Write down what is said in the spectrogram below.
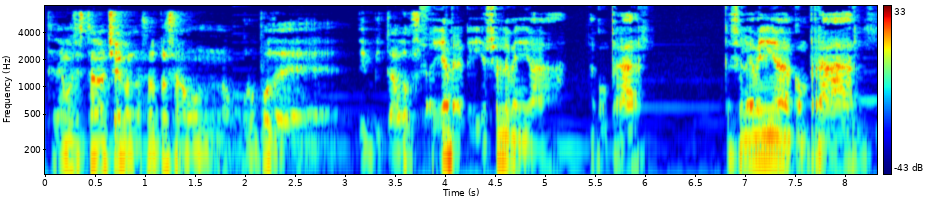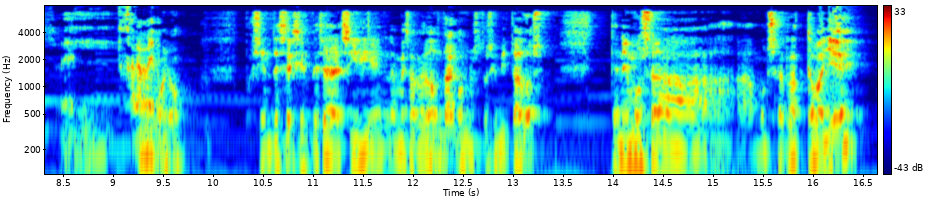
Tenemos esta noche con nosotros a un, a un grupo de, de invitados. Oiga, pero que yo solo he venido a, a comprar. Que solo he venido a comprar el jarabe. Bueno, pues siéntese, siéntese así en la mesa redonda con nuestros invitados. Tenemos a, a Montserrat Caballé.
